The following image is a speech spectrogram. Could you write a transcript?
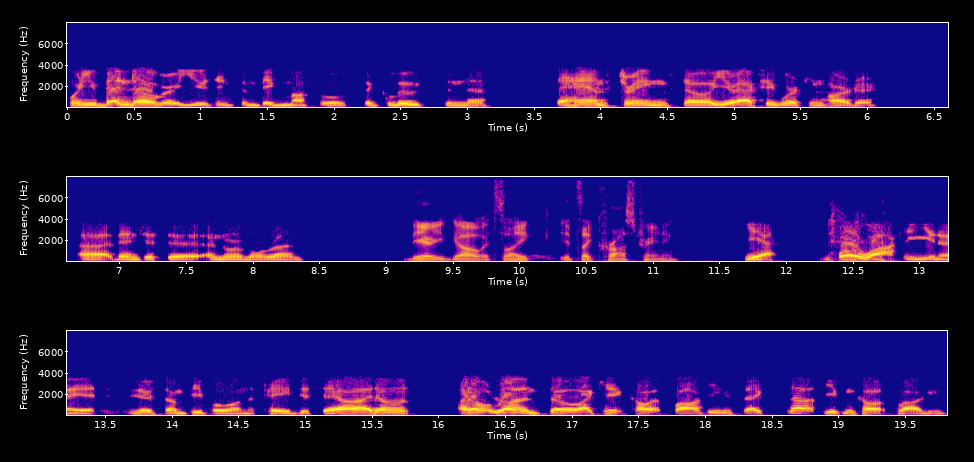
when you bend over, using some big muscles, the glutes and the the hamstrings. So you're actually working harder uh, than just a, a normal run. There you go. It's like it's like cross training. Yeah, or walking. You know, it, there's some people on the page that say, "Oh, I don't, I don't run, so I can't call it plogging." It's like, no, you can call it plogging.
